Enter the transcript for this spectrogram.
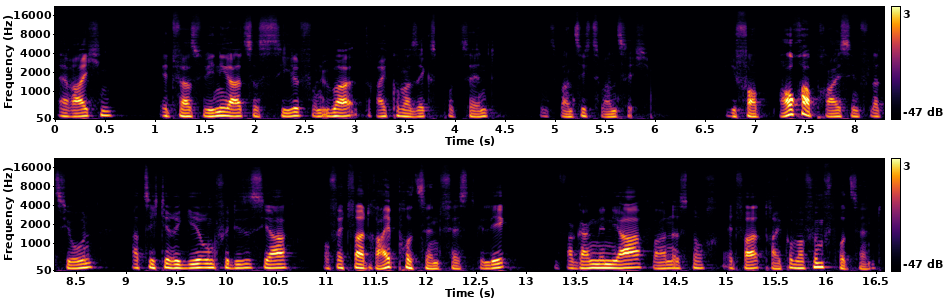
erreichen, etwas weniger als das Ziel von über 3,6 Prozent in 2020. Für die Verbraucherpreisinflation hat sich die Regierung für dieses Jahr auf etwa 3 Prozent festgelegt. Im vergangenen Jahr waren es noch etwa 3,5 Prozent.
